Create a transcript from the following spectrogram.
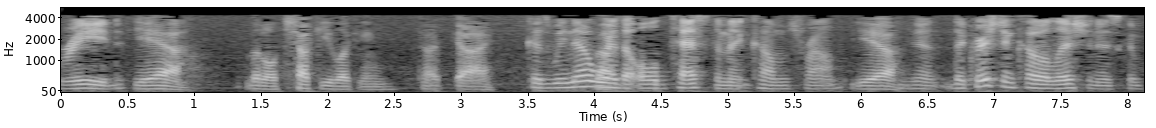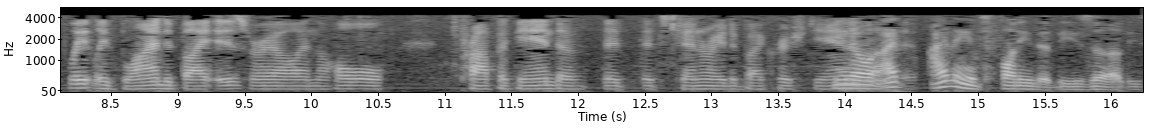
Reed yeah, little Chucky looking type guy. because we know where the Old Testament comes from. Yeah, You know, the Christian Coalition is completely blinded by Israel and the whole propaganda that that's generated by Christianity. You know, I I think it's funny that these uh these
